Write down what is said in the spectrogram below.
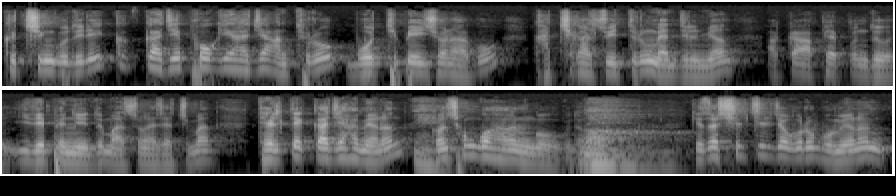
그 친구들이 끝까지 포기하지 않도록 모티베이션하고 같이 갈 수 있도록 만들면 아까 앞에 분도 이 대표님도 말씀하셨지만 될 때까지 하면은 그건 성공하는 거거든요. 그래서 실질적으로 보면은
